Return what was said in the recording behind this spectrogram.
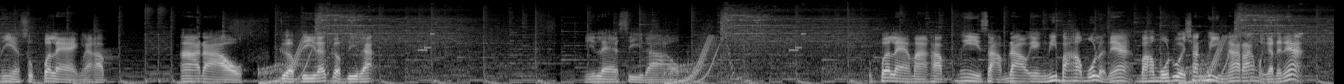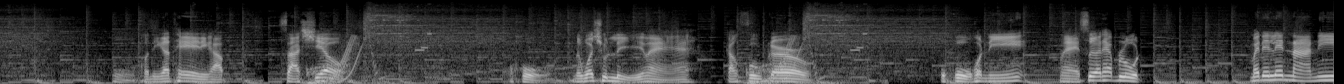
นี่ซุปเปอร์แรงแล้วครับ 5 ดาว เกือบดีแล้วเกือบดีแล้ว นี่แลสี่ดาวซุปเปอร์แลมาครับ นี่ 3 ดาวเอง นี่บาฮามุดเหรอเนี่ย บาฮามุดเวอร์ชันผู้หญิงน่ารักเหมือนกันนะเนี่ย คนนี้ก็เท่ดีครับซาเชียลโอ้โห นึกว่าชุนหลีแหม กังฟูเกิลโอ้โห คนนี้แหมเสื้อแทบหลุด ไม่ได้เล่นนานนี่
